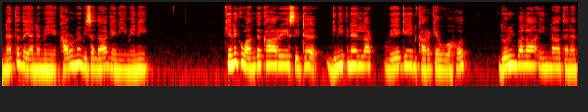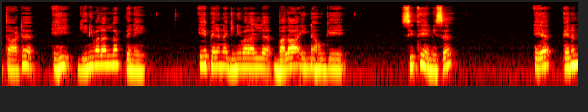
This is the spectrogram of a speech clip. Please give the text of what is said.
නැතද යන මේ කරුණ විසඳා ගැනීමෙනි. කෙනෙකු අන්ධකාරයේ සිට ගිනි පෙනෙල්ලක් වේගයෙන් කරකැවුවහොත් දුරින් බලා ඉන්නා තැනැත්තාට එහි ගිනි වලල්ලක් පෙනෙයි. ඒ පෙනෙන ගිනි වලල්ල බලා ඉන්නහුගේ සිතේ මිස එය පෙනෙන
